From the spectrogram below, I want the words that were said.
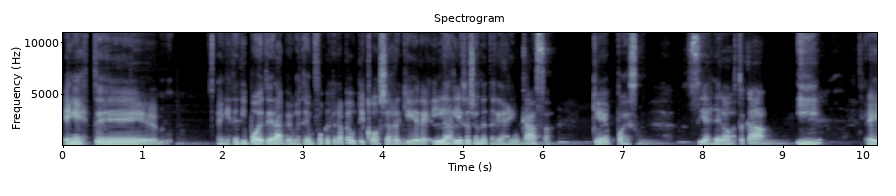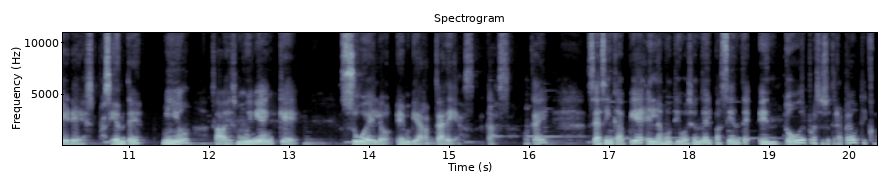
En, este, en este tipo de terapia, o este enfoque terapéutico, se requiere la realización de tareas en casa, que pues si has llegado hasta acá y eres paciente mío, sabes muy bien que suelo enviar tareas a casa, ¿ok? Se hace hincapié en la motivación del paciente en todo el proceso terapéutico.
